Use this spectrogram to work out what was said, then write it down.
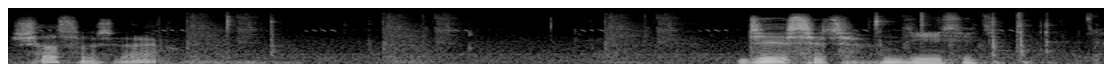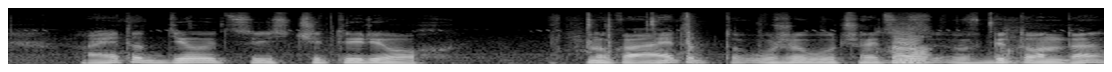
Сейчас узнаем. 10. 10. А этот делается из четырех. Ну-ка, а этот уже улучшается из- в бетон, да?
